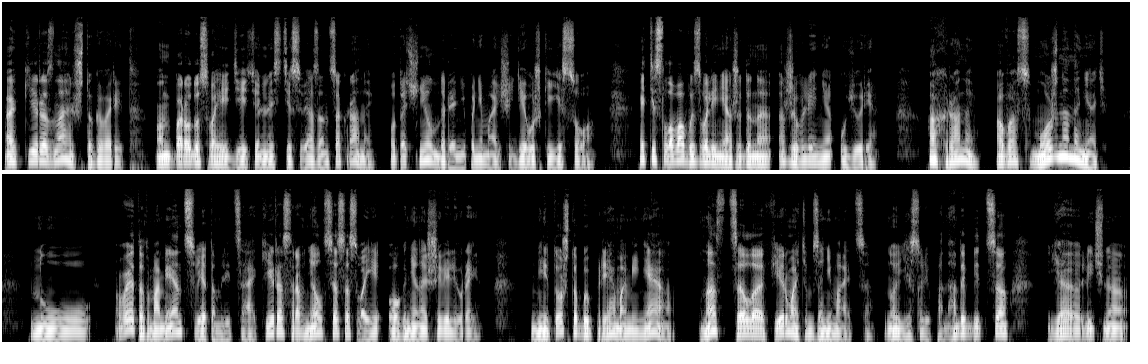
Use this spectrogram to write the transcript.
А Кира знает, что говорит. Он по роду своей деятельности связан с охраной, уточнил для непонимающей девушки Есо. Эти слова вызвали неожиданное оживление у Юри. «Охраны? А вас можно нанять?» «Ну...» В этот момент цветом лица Акира сравнялся со своей огненной шевелюрой. «Не то чтобы прямо меня. У нас целая фирма этим занимается. Но если понадобится, я лично...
